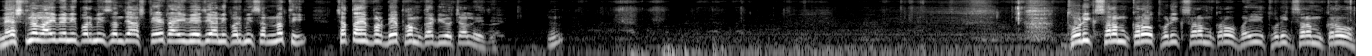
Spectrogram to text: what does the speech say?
નેશનલ હાઈવેની પરમિશન જે આ સ્ટેટ હાઈવે છે આની પરમિશન નથી, છતાંય પણ બેફામ ગાડીઓ ચાલે છે? થોડીક શરમ કરો, થોડીક શરમ કરો ભાઈ, થોડીક શરમ કરો.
